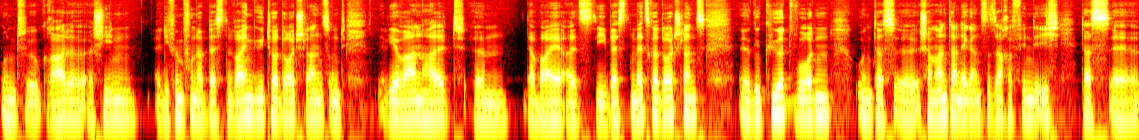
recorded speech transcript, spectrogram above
Und äh, gerade erschienen äh, die 500 besten Weingüter Deutschlands und wir waren halt ähm, dabei, als die besten Metzger Deutschlands äh, gekürt wurden. Und das äh, Charmante an der ganzen Sache finde ich, dass äh,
